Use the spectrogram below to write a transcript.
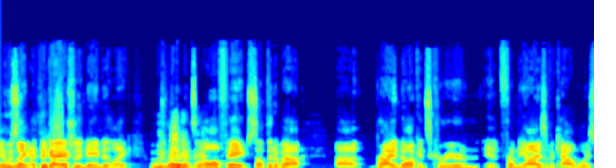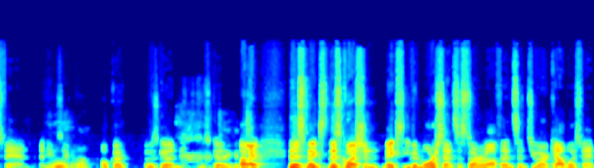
It was like I think I actually named it like it was You when he went it, to the. Hall of Fame. Something about uh, Brian Dawkins' career and it, from the eyes of a Cowboys fan, and he was Ooh. like, oh, okay. It was good. It was good. All right. This makes this question makes even more sense to start it off then, since you are a Cowboys fan.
